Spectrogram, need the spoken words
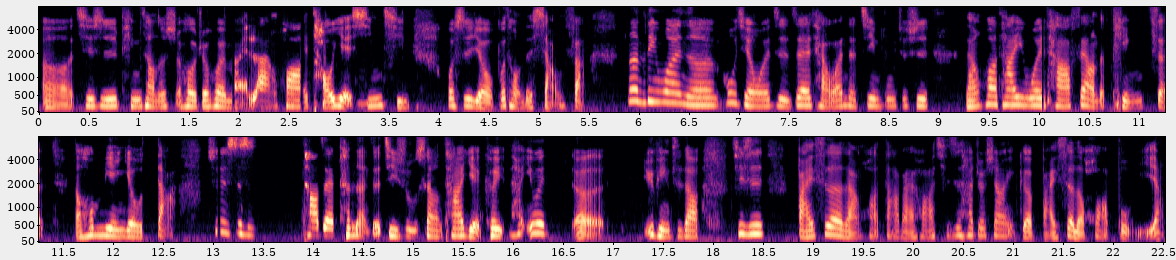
呃，其实平常的时候就会买兰花来陶冶心情，或是有不同的想法。那另外呢，目前为止在台湾的进步就是兰花，它因为它非常的平整，然后面又大，所以事实它在喷染的技术上，它也可以，它因为呃。玉萍知道，其实白色的兰花大白花，其实它就像一个白色的画布一样，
